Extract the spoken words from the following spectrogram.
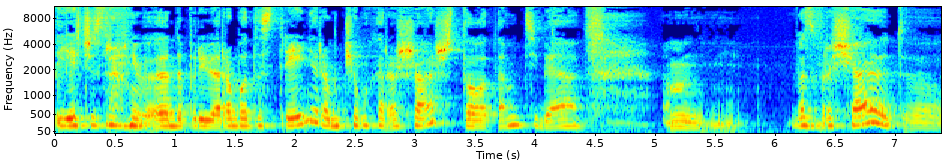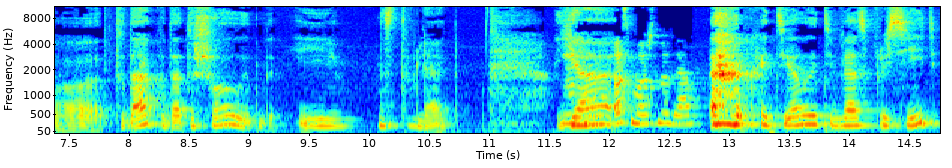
я сейчас сравниваю, э, например, работа с тренером, чем хороша, что там тебя возвращают э, туда, куда ты шел, и наставляют. Я возможно, да. хотела тебя спросить,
